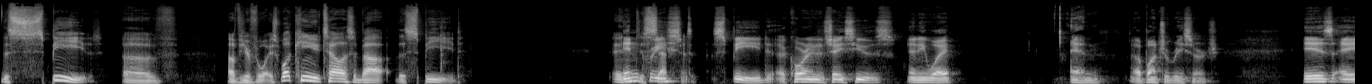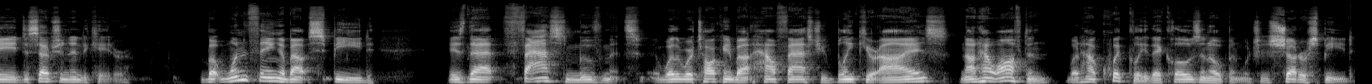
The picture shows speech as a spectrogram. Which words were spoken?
the speed of of your voice. What can you tell us about the speed? in Increased deception? speed, according to Chase Hughes, anyway, and a bunch of research, is a deception indicator. But one thing about speed is that fast movements, whether we're talking about how fast you blink your eyes, not how often, but how quickly they close and open, which is shutter speed,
